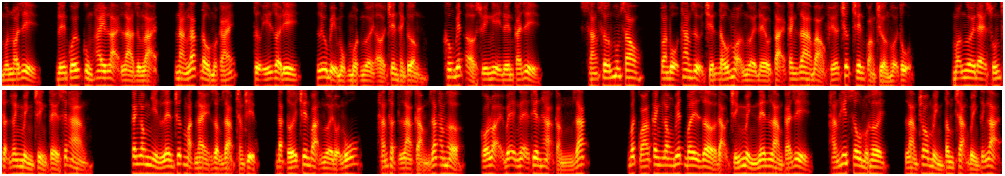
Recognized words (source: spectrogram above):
muốn nói gì, đến cuối cùng hay lại là dừng lại, nàng lắc đầu một cái, tự ý rời đi, lưu bị mục một người ở trên thành tường, không biết ở suy nghĩ đến cái gì. Sáng sớm hôm sau, toàn bộ tham dự chiến đấu mọi người đều tại canh gia bảo phía trước trên quảng trường hội tụ. Mọi người đè xuống trận doanh mình chỉnh tề xếp hàng. Canh long nhìn lên trước mặt này rậm rạp chẳng chịt, đặt tới trên vạn người đội ngũ, hắn thật là cảm giác hăm hở, có loại bệ nghệ thiên hạ cảm giác bất quá canh long biết bây giờ đạo chính mình nên làm cái gì, hắn hít sâu một hơi, làm cho mình tâm trạng bình tĩnh lại.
